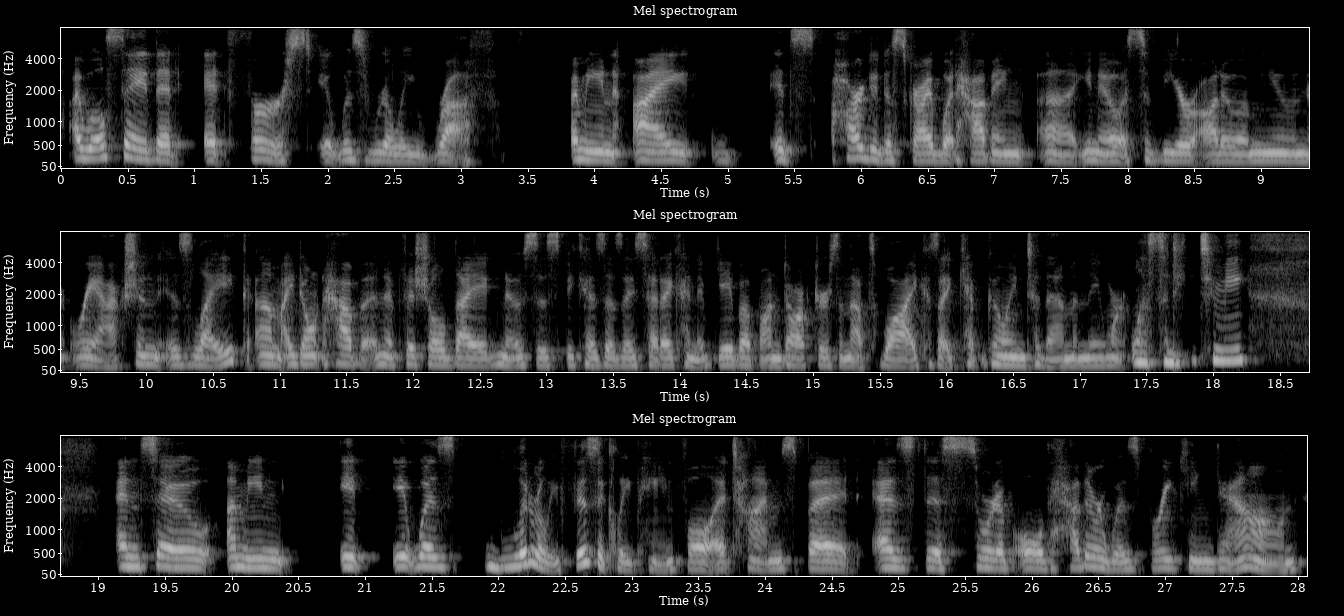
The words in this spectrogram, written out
I will say that at first it was really rough. I mean, I it's hard to describe what having uh, you know a severe autoimmune reaction is like. Um, i don't have an official diagnosis because as i said i kind of gave up on doctors and that's why because i kept going to them and they weren't listening to me. And so i mean it it was literally physically painful at times but as this sort of old heather was breaking down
